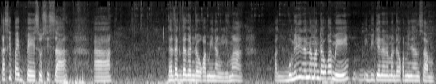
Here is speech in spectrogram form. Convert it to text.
kasi 5 pesos isa, ah, dadagdagan daw kami ng lima. Pag bumili na naman daw kami, ibigyan na naman daw kami ng 10.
